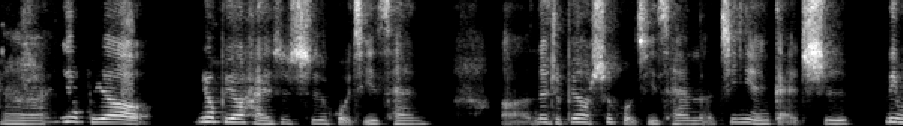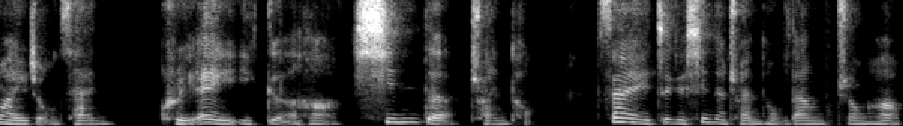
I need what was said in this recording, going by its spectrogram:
那要不要要不要还是吃火鸡餐？啊，那就不要吃火鸡餐了。今年改吃另外一种餐，create 一个哈新的传统。在这个新的传统当中，哈，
